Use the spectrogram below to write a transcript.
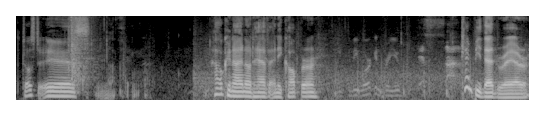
The toaster is nothing. How can I not have any copper? Seems to be working for you. Can't be that rare.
